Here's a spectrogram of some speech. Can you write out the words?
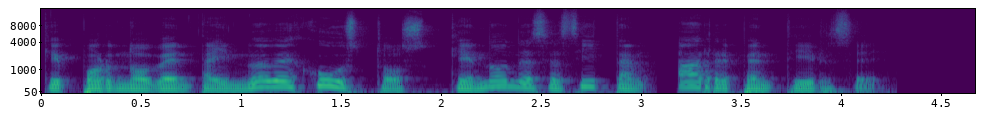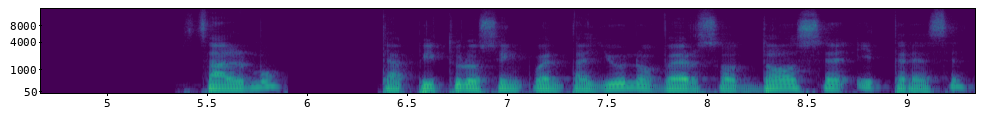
que por noventa y nueve justos que no necesitan arrepentirse. Salmo capítulo 51 versos 12 y 13.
